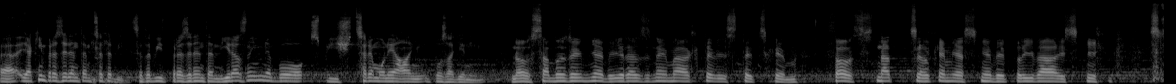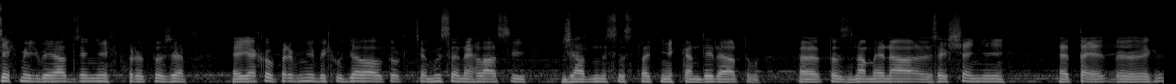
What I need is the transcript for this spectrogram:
eh, jakým prezidentem chcete být? Chcete být prezidentem výrazným nebo spíš ceremoniálním upozaděným? No samozřejmě výrazným a aktivistickým. To snad celkem jasně vyplývá i z těch, z těch mých vyjádřeních, protože jako první bych udělal to, k čemu se nehlásí žádný z ostatních kandidátů. Eh, to znamená řešení té eh,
